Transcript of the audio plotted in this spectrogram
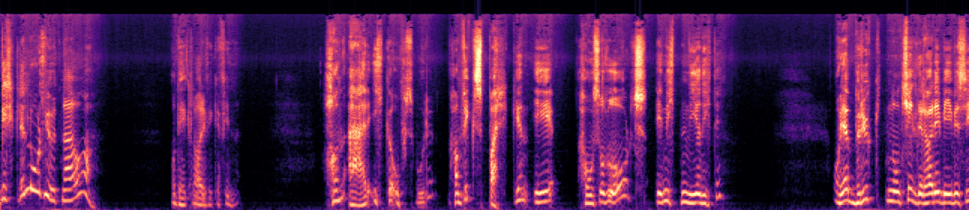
virkelig lord Newton her òg, da. Og det klarer vi ikke å finne. Han er ikke å oppspore. Han fikk sparken i House of Lords i 1999. Og jeg har brukt noen kilder her i BBC.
